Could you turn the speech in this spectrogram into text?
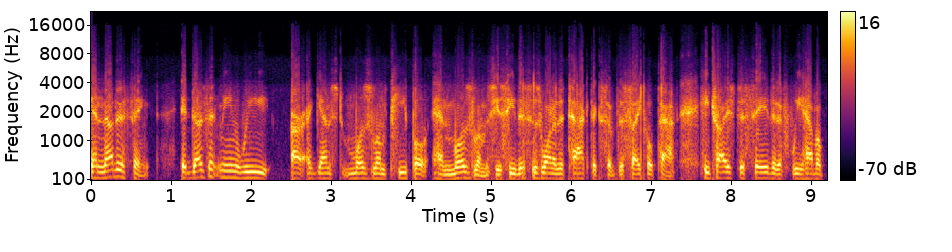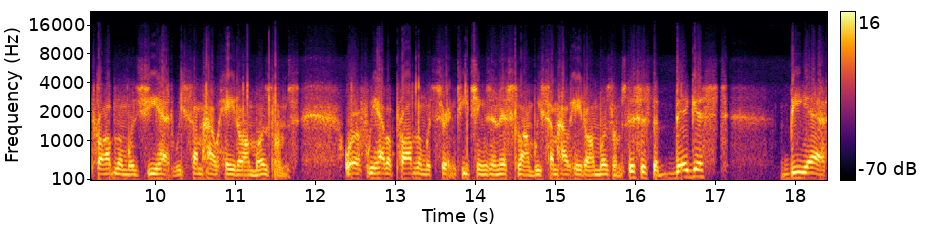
another thing, it doesn't mean we are against Muslim people and Muslims. You see, this is one of the tactics of the psychopath. He tries to say that if we have a problem with jihad, we somehow hate all Muslims. Or if we have a problem with certain teachings in Islam, we somehow hate all Muslims. This is the biggest BS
